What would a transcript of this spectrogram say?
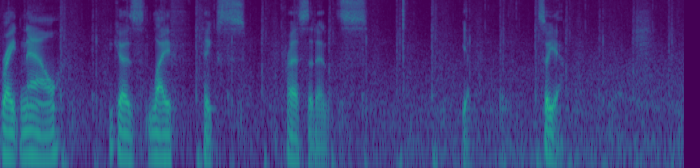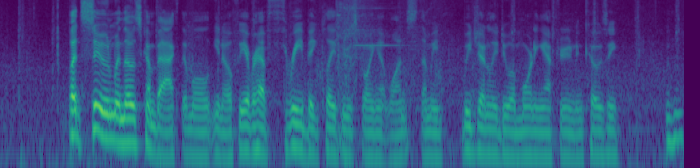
right now because life takes precedence. Yep. So yeah. But soon, when those come back, then we'll, you know, if we ever have three big playthroughs going at once, then we, we generally do a morning, afternoon, and cozy. Mm -hmm.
